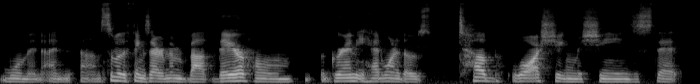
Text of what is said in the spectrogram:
woman, and um, some of the things I remember about their home, Grammy had one of those tub washing machines that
